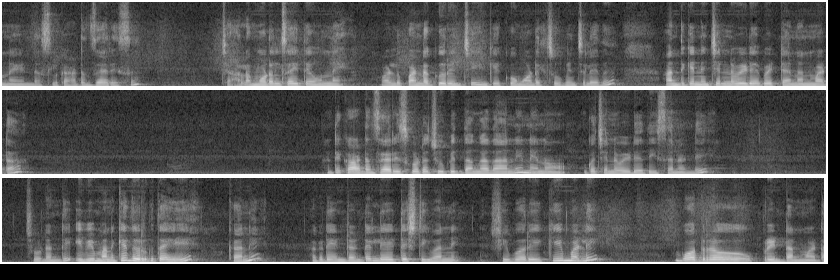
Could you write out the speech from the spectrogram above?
ఉన్నాయండి అసలు కాటన్ శారీస్. చాలా మోడల్స్ అయితే ఉన్నాయి. వాళ్ళు పండగ గురించి ఇంకెక్కువ మోడల్స్ చూపించలేదు. అందుకే నేను చిన్న వీడియో పెట్టాను అనమాట అంటే కాటన్ శారీస్ కూడా చూపిద్దాం కదా అని నేను ఒక చిన్న వీడియో తీశానండి. చూడండి. ఇవి మనకే దొరుకుతాయి. కానీ అక్కడ ఏంటంటే లేటెస్ట్ ఇవన్నీ. షిబోరీకి మళ్ళీ బోర్డర్ ప్రింట్ అనమాట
